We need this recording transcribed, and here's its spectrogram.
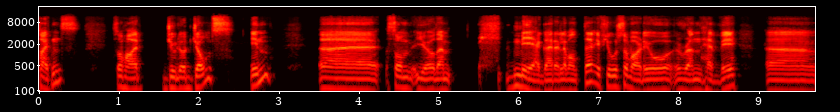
Titans, som har Julio Jones inn, uh, som gjør dem megarelevante. I fjor så var det jo run heavy. Uh,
